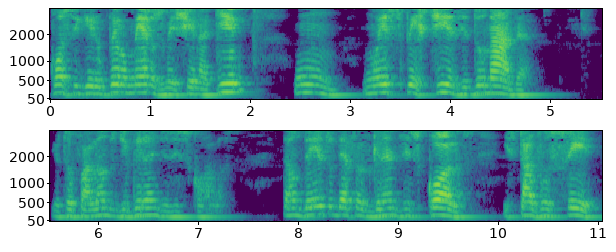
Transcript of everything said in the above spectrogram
conseguiram pelo menos mexer naquilo um, um expertise do nada. Eu estou falando de grandes escolas. Então, dentro dessas grandes escolas está você,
